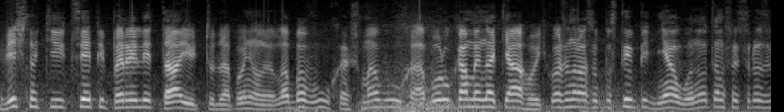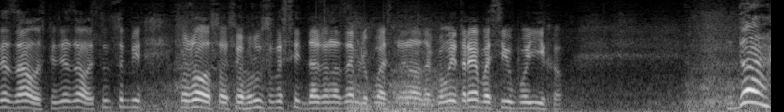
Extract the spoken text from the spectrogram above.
вічно ті цепі перелітають туди, поняли? Лабавуха, шмавуха, або руками натягують. Кожен раз опустив, підняв, воно там щось розв'язалось, підв'язалось. Тут собі, пожалуйста, все, груз висить, навіть на землю класти не треба. Коли треба, сів, поїхав. Да.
